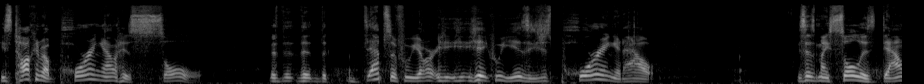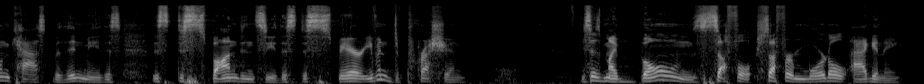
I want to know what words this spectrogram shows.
He's talking about pouring out his soul The, the, the, depths of who, we are, he, who he is, he's just pouring it out. He says, My soul is downcast within me, this, this despondency, this despair, even depression. He says, My bones suffer, suffer mortal agony.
